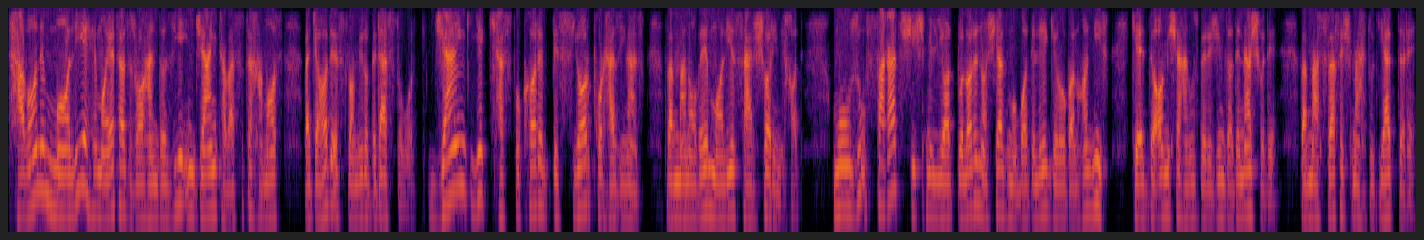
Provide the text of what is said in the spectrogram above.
توان مالی حمایت از راه اندازی این جنگ توسط حماس و جهاد اسلامی رو به دست آورد. جنگ یک کسب و کار بسیار پرهزینه است و منابع مالی سرشاری می‌خواد. موضوع فقط 6 میلیارد دلار ناشی از مبادله گروگان ها نیست که ادعا میشه هنوز به رژیم داده نشده و مصرفش محدودیت داره.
